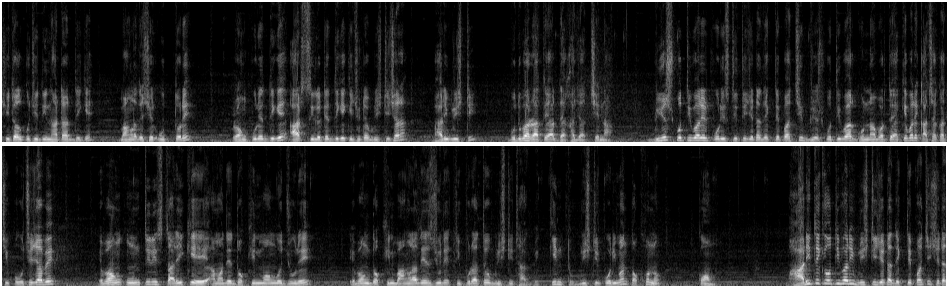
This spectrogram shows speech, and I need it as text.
শীতলকুচি, দিনহাটার দিকে, বাংলাদেশের উত্তরে, রংপুরের দিকে আর সিলেটের দিকে কিছুটা বৃষ্টি ছাড়া ভারী বৃষ্টি বুধবার রাতে আর দেখা যাচ্ছে না। বৃহস্পতিবারের পরিস্থিতি যেটা দেখতে পাচ্ছি, বৃহস্পতিবার ঘূর্ণাবর্ত একেবারে কাছাকাছি পৌঁছে যাবে এবং উনতিরিশ তারিখে আমাদের দক্ষিণবঙ্গ জুড়ে এবং দক্ষিণ বাংলাদেশ জুড়ে ত্রিপুরাতেও বৃষ্টি থাকবে। কিন্তু বৃষ্টির পরিমাণ তখনও কম। ভারী থেকে অতি ভারী বৃষ্টি যেটা দেখতে পাচ্ছি সেটা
